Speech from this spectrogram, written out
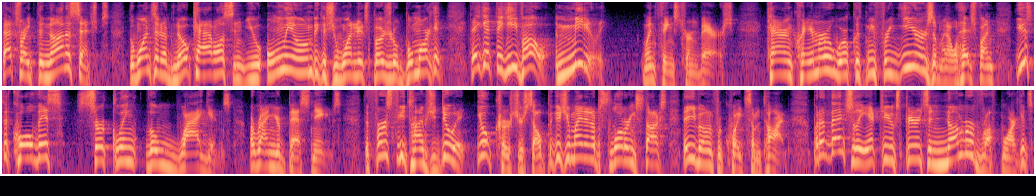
That's right, the non essentials, the ones that have no catalyst and you only own because you wanted exposure to a bull market, they get the heave ho immediately when things turn bearish. Karen Cramer, who worked with me for years at my old hedge fund, used to call this circling the wagons around your best names. The first few times you do it, you'll curse yourself because you might end up slaughtering stocks that you've owned for quite some time. But eventually, after you experience a number of rough markets,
